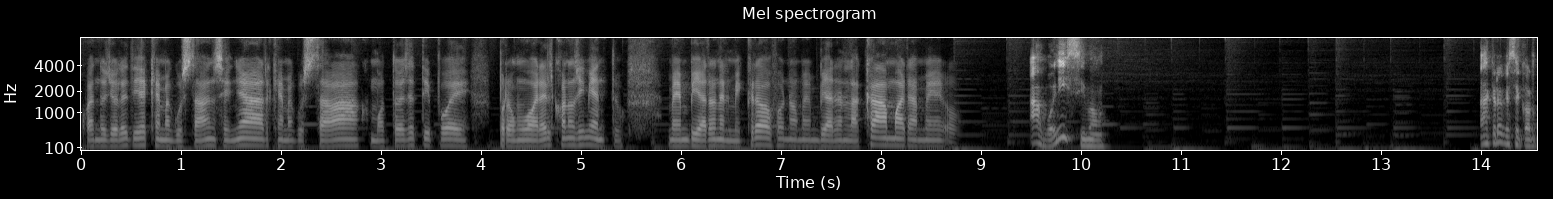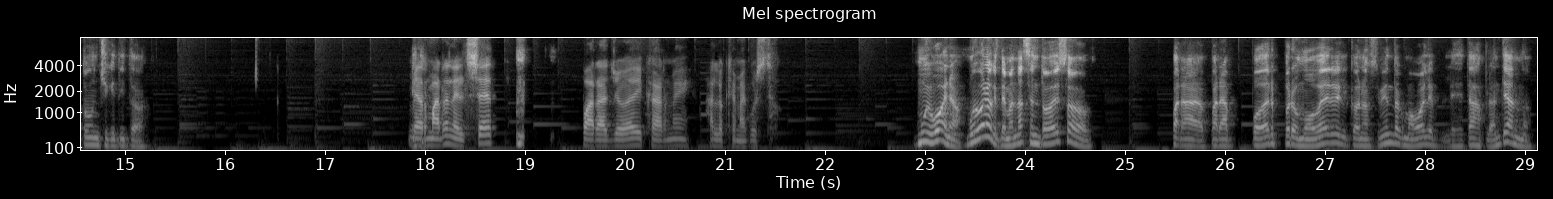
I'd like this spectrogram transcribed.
cuando yo les dije que me gustaba enseñar, que me gustaba como todo ese tipo de promover el conocimiento, me enviaron el micrófono, me enviaron la cámara, me... Ah, buenísimo. Ah, creo que se cortó un chiquitito. Me armaron el set para yo dedicarme a lo que me gusta. Muy bueno, muy bueno que te mandasen todo eso para, poder promover el conocimiento como vos les, estabas planteando.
